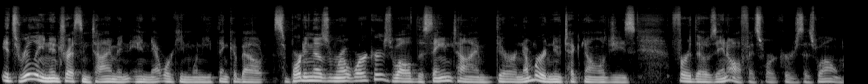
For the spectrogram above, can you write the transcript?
it's really an interesting time in, in networking when you think about supporting those remote workers, while at the same time there are a number of new technologies for those in-office workers as well.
